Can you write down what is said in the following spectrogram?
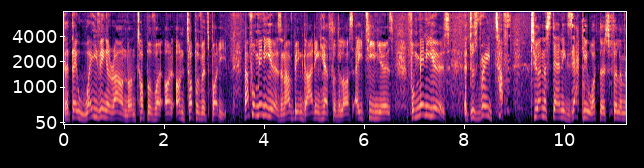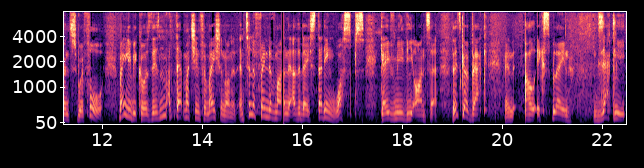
that they're waving around on top of uh, on, on, top of its body. Now for many years and I've been guiding here for the last 18 years for many years it was very tough to understand exactly what those filaments were for mainly because there's not that much information on it until a friend of mine the other day studying wasps gave me the answer let's go back and I'll explain exactly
